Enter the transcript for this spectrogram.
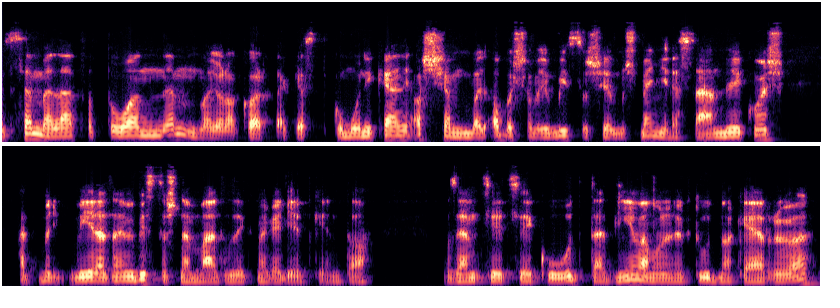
szemmel láthatóan nem nagyon akarták ezt kommunikálni, azt sem, vagy abban sem vagyok biztos, hogy most mennyire szándékos, hát véletlenül biztos nem változik meg egyébként a, az MCC kód, tehát nyilvánvalóan ők tudnak erről,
